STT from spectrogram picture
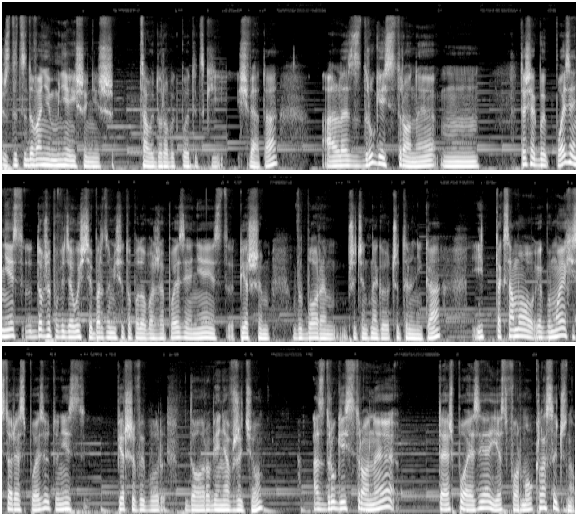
zdecydowanie mniejszy niż cały dorobek poetycki świata, ale z drugiej strony mm, też jakby poezja nie jest, dobrze powiedziałyście, bardzo mi się to podoba, że poezja nie jest pierwszym wyborem przeciętnego czytelnika i tak samo jakby moja historia z poezją to nie jest pierwszy wybór do robienia w życiu, a z drugiej strony też poezja jest formą klasyczną.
